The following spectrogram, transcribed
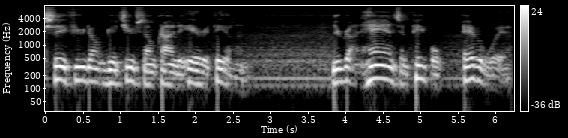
See if you don't get you some kind of eerie feeling. You got hands and people everywhere.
